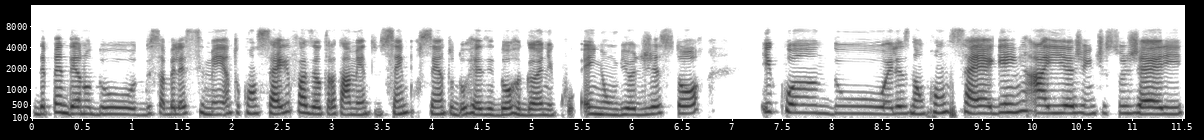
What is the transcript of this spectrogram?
dependendo do, do estabelecimento, consegue fazer o tratamento de 100% do resíduo orgânico em um biodigestor. E quando eles não conseguem, aí a gente sugere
